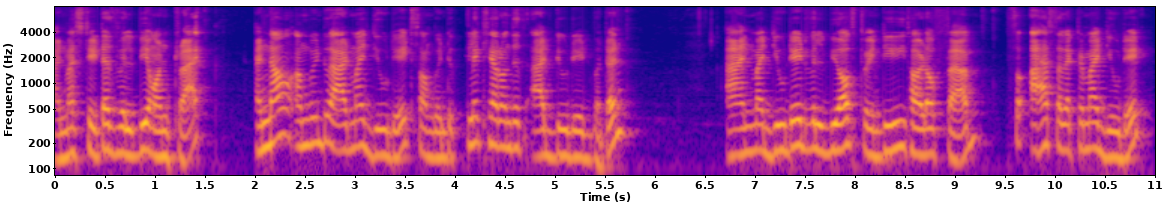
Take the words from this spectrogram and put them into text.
and my status will be on track. And now I'm going to add my due date. So I'm going to click here on this add due date button and my due date will be of 23rd of Feb. So I have selected my due date.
